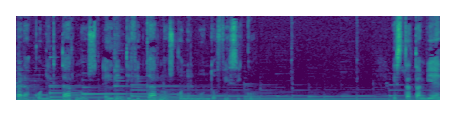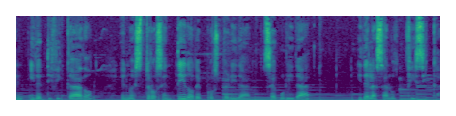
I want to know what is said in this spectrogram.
para conectarnos e identificarnos con el mundo físico. Está también identificado en nuestro sentido de prosperidad, seguridad y de la salud física.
